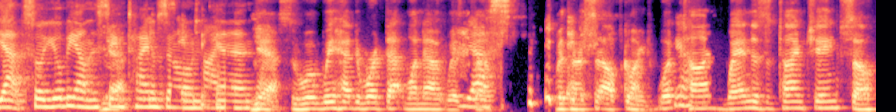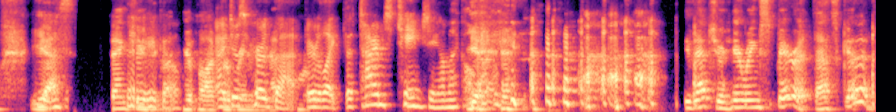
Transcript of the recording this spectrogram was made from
Yeah. So you'll be on the same Yeah. time Yeah, the same zone, time. and Yes, well, we had to work that one out with uh, Yes. with ourselves. Going, what Yeah. time? When is the time change? So, yes, Yes. thank There you, you go. Yvonne, I just bringing heard that. They're like, the time's changing. I'm like, oh, Yeah. See, that's your hearing spirit. That's good.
